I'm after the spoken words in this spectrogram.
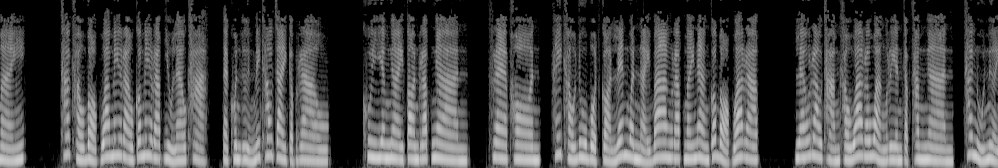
ไหม ถ้าเขาบอกว่าไม่เราก็ไม่รับอยู่แล้วค่ะ แต่คนอื่นไม่เข้าใจกับเรา คุยยังไงตอนรับงาน แพรพร ให้เขาดูบทก่อนเล่นวันไหนบ้างรับไหมนางก็บอกว่ารับแล้วเราถามเขาว่าระหว่างเรียนกับทำงาน ถ้าหนูเหนื่อย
